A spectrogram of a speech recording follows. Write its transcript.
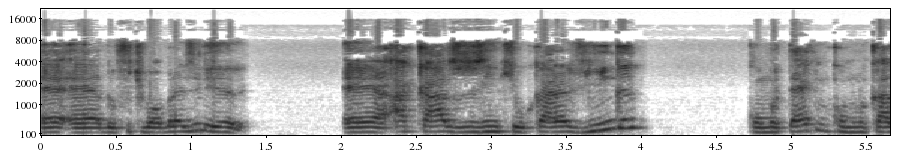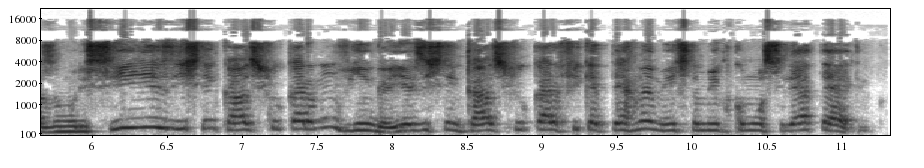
é, é, do futebol brasileiro. É, há casos em que o cara vinga como técnico, como no caso do Murici, e existem casos que o cara não vinga, e existem casos que o cara fica eternamente também como auxiliar técnico.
